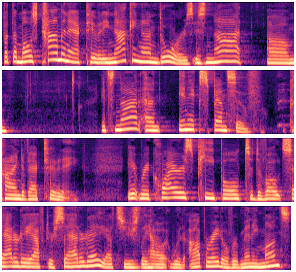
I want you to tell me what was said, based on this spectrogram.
But the most common activity, knocking on doors, is not. Um, it's not an inexpensive kind of activity. It requires people to devote Saturday after Saturday, that's usually how it would operate over many months,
